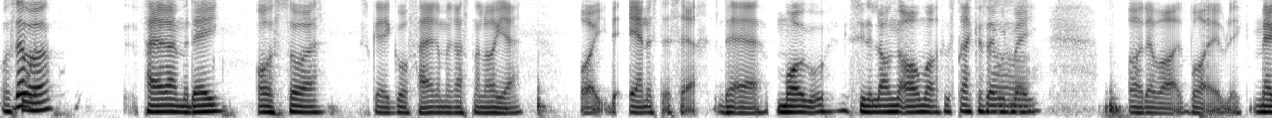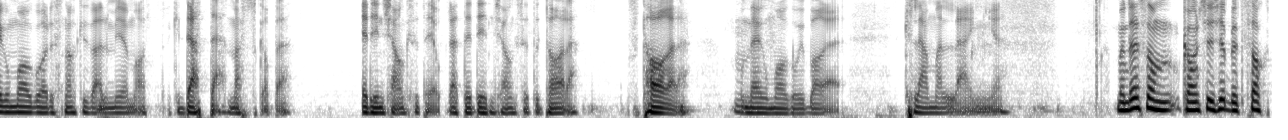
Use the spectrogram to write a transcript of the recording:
Og så var- feirer jeg med deg, og så skal jeg gå og feire med resten av laget. Og det eneste jeg ser, det er Mago sine lange armer som strekker seg mot meg. Og det var et bra øyeblikk. Meg og Mago hadde snakket veldig mye om at okay, dette mesterskapet er din sjanse, Theo. Dette er din sjanse til å ta det. Så tar jeg det. Og Mm. meg og Mago, vi bare klemmer lenge. Men det som kanskje ikke er blitt sagt,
